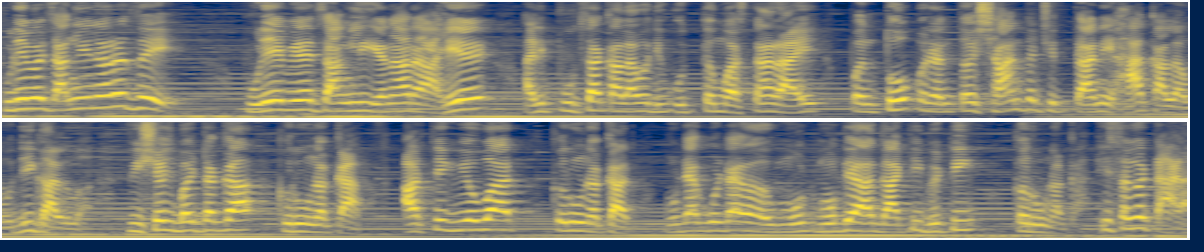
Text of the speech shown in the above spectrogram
पुढे वेळ चांगली येणारच आहे. पुढे वेळ चांगली येणार आहे आणि पुढचा कालावधी उत्तम असणार आहे. पण तोपर्यंत शांत चित्ताने हा कालावधी घालवा. विशेष बैठका करू नका. आर्थिक व्यवहार करू नका. मोठ्या मोठ्या मोठ मोठ्या गाठी भेटी करू नका. हे सगळं टाळा.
